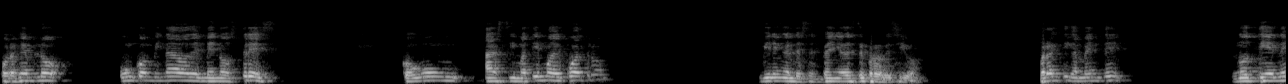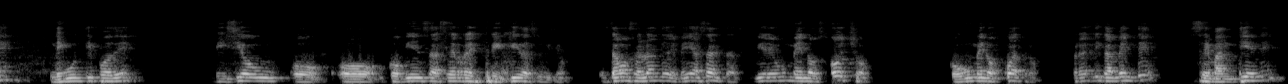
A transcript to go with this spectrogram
Por ejemplo, un combinado de menos 3 con un astigmatismo de 4, miren el desempeño de este progresivo prácticamente no tiene ningún tipo de visión o, comienza a ser restringida su visión. Estamos hablando de medias altas. Mire, un menos 8 con un menos 4. Prácticamente se mantiene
